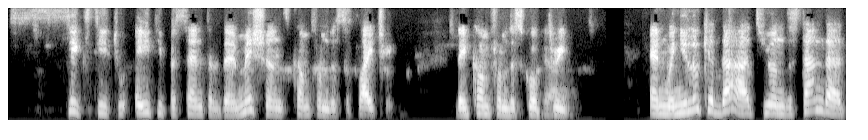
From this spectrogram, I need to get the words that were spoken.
60 to 80% of the emissions come from the supply chain they come from the scope yeah. three. And when you look at that, you understand that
